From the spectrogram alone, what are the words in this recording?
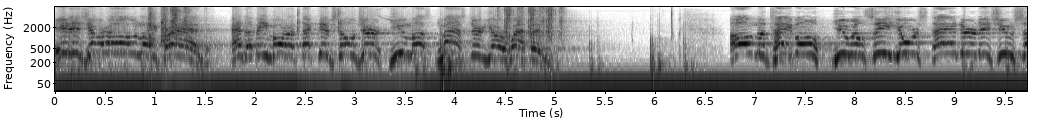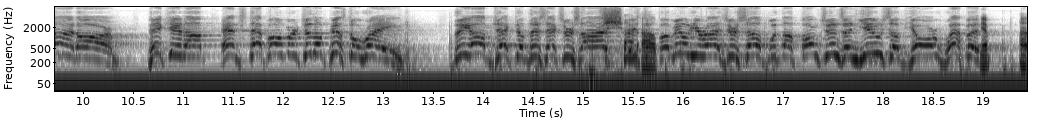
It is your only friend. And to be more effective, soldier, you must master your weapon. On the table, you will see your standard issue sidearm. Pick it up and step over to the pistol range. The object of this exercise Shut is up. to familiarize yourself with the functions and use of your weapon. Yep, uh-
